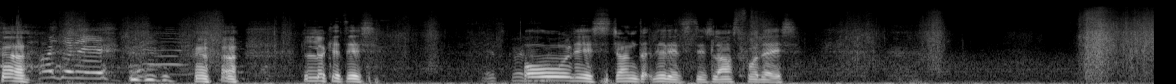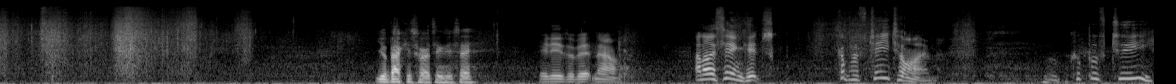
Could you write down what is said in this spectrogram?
Hi Jenny! Look at this. It's good. All this, John did it these last four days. Your back is hurting, you say? It is a bit now. And I think it's cup of tea time. A cup of tea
